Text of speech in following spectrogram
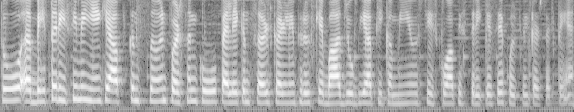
तो बेहतर इसी में ये है कि आप कंसर्न पर्सन को पहले कंसल्ट कर लें, फिर उसके बाद जो भी आपकी कमी है, उस चीज़ को आप इस तरीके से फुलफ़िल कर सकते हैं।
